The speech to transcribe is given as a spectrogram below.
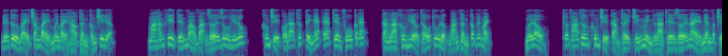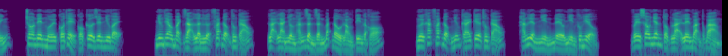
đến từ bảy trăm bảy mươi bảy hào thần cấm chi địa. Mà hắn khi tiến vào vạn giới du hí lúc không chỉ có đã thức tỉnh ss thiên phú cấp s, càng là không hiểu thấu thu được bán thần cấp huyết mạch. Mới đầu, thuật phá thương không chỉ cảm thấy chính mình là thế giới này nhân vật chính, cho nên mới có thể có cơ duyên như vậy. Nhưng theo bạch dạ lần lượt phát động thông cáo, lại là nhường hắn dần dần bắt đầu lòng tin gặp khó. Người khác phát động những cái kia thông cáo, hắn liền nhìn đều nhìn không hiểu. Về sau nhân tộc lại lên vạn tộc bảng,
